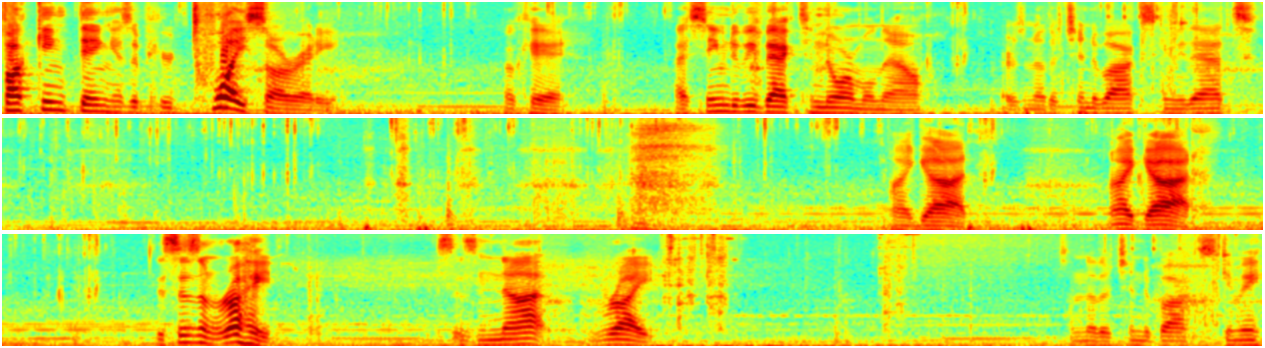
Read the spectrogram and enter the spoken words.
fucking thing has appeared twice already. Okay. I seem to be back to normal now. There's another tinderbox. Give me that. My god. My god. This isn't right. This is not right. There's another tinderbox. Give me.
